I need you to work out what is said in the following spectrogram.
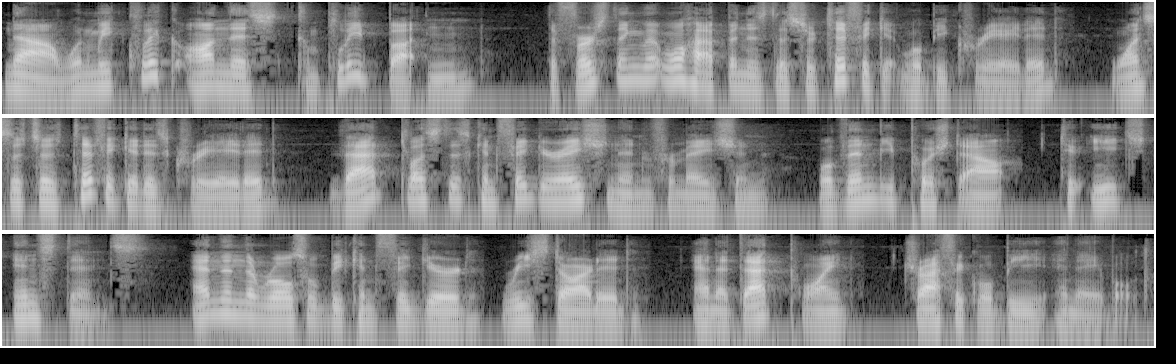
Now, when we click on this complete button, the first thing that will happen is the certificate will be created. Once the certificate is created, that plus this configuration information will then be pushed out to each instance, and then the roles will be configured, restarted, and at that point, traffic will be enabled.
